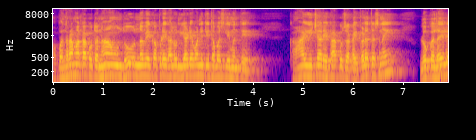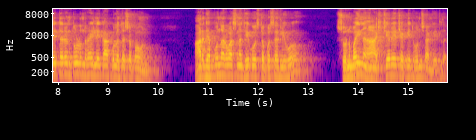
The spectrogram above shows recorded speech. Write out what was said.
हो पंधरा माका होतं ना धुवून नवे कपडे घालून येडेवाने तिथं बसली म्हणते. काय विचार आहे काकूचा? काही कळतच नाही. लोक लय लय तरंग तोडून राहिले काकूला तसं पाहून. अर्ध्या पुनर्वासनात ही गोष्ट पसरली हो. सोनबाईनं आश्चर्यचकित होऊन सांगितलं.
